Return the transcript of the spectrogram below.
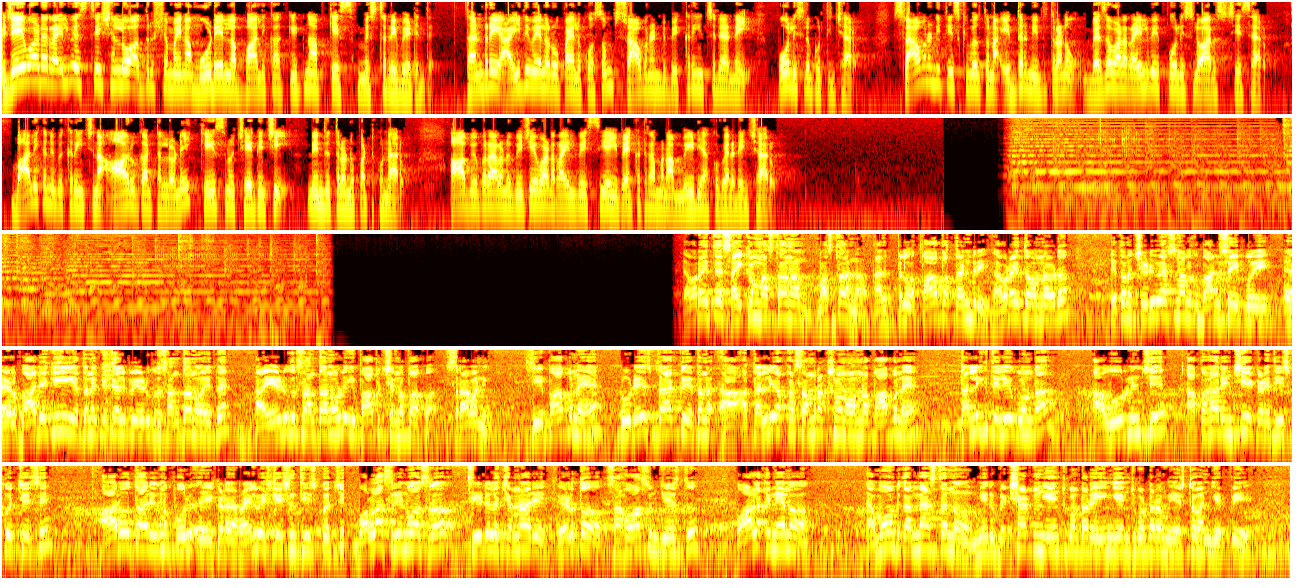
Vijayawada railway స్టేషన్లో అదృశ్యమైన మూడేళ్ళ బాలిక కిడ్నాప్ కేసు మిస్టరీ వేడింది తండ్రి ఐదు వేల రూపాయల కోసం శ్రావణుని విక్రయించడాన్ని పోలీసులు గుర్తించారు. శ్రావణుని తీసుకువెళ్తున్న ఇద్దరు నిందితులను బెజవాడ రైల్వే పోలీసులు అరెస్ట్ చేశారు. బాలికను విక్రయించిన ఆరు గంటల్లోనే కేసును ఛేదించి నిందితులను పట్టుకున్నారు. ఆ వివరాలను విజయవాడ రైల్వే సీఐ వెంకటరమణ మీడియాకు వెల్లడించారు. ఎవరైతే సైకం మస్తాన మస్తాన్ అది పిల్ల పాప తండ్రి ఎవరైతే ఉన్నాడో ఇతను చెడు వ్యసనాలకు బానిస అయిపోయి వీళ్ళ భార్యకి ఇతనికి కలిపి ఏడుగురు సంతానం అయితే ఆ ఏడుగురు సంతానంలో ఈ పాప చిన్న పాప శ్రావణి. ఈ పాపనే టూ డేస్ బ్యాక్ ఇతను ఆ ఆ తల్లి యొక్క సంరక్షణ ఉన్న పాపనే తల్లికి తెలియకుండా ఆ ఊరు నుంచి అపహరించి ఇక్కడ తీసుకొచ్చేసి ఆరో తారీఖున పోలీ ఇక్కడ రైల్వే స్టేషన్ తీసుకొచ్చి బొల్లా శ్రీనివాసరావు సీడీల చిన్నారి వీళ్ళతో సహవాసం చేస్తూ వాళ్ళకి నేను అమౌంట్కి అమ్మేస్తాను మీరు భిక్షాటం చేయించుకుంటారో ఏం చేయించుకుంటారో మీ ఇష్టం అని చెప్పి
